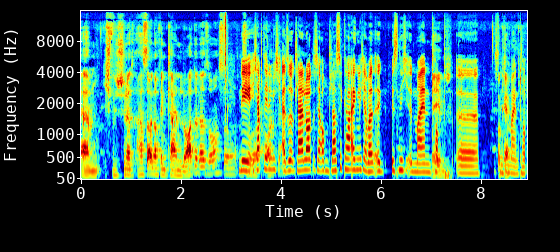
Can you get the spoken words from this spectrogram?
Ähm, ich finde schön, hast du auch noch den kleinen Lord oder so? so nee, so ich habe den nämlich, also Kleiner Lord ist ja auch ein Klassiker eigentlich, aber äh, ist nicht in meinen Top. Äh, ist okay. nicht in meinen Top.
